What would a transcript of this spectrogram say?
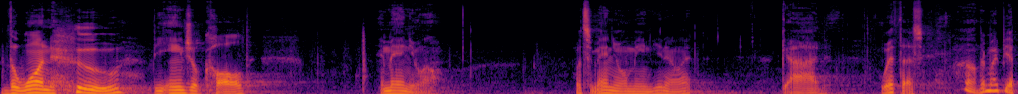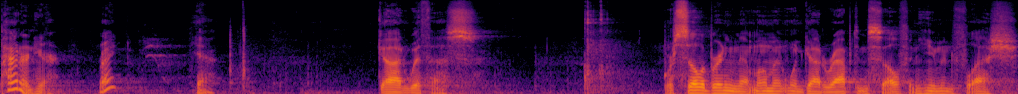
the one who the angel called Emmanuel. What's Emmanuel mean? You know it. God with us. Oh, there might be a pattern here, right? Yeah. God with us. We're celebrating that moment when God wrapped himself in human flesh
